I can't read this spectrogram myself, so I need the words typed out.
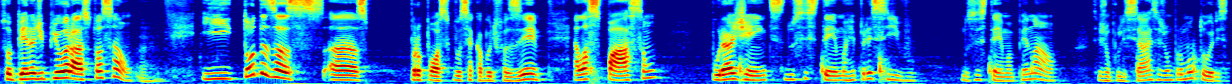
sob pena de piorar a situação. E todas as, as propostas que você acabou de fazer, elas passam por agentes do sistema repressivo, do sistema penal. Sejam policiais, sejam promotores.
